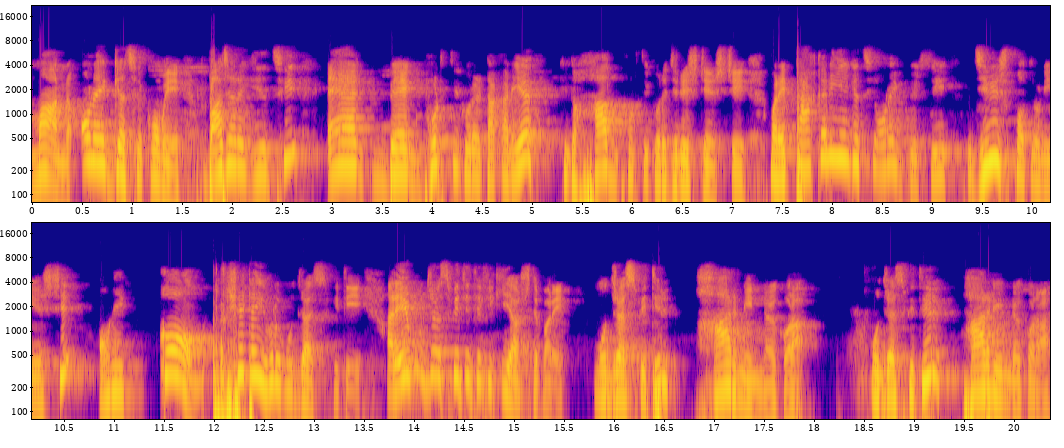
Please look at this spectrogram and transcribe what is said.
মান অনেক গেছে কমে। বাজারে গিয়েছি, এক ব্যাগ ভর্তি করে টাকা নিয়ে, কিন্তু হাত ভর্তি করে জিনিস নিয়ে এসছি। মানে টাকা নিয়ে গেছি অনেক বেশি, জিনিসপত্র নিয়ে এসছি অনেক কম। সেটাই হলো মুদ্রাস্ফীতি। আর এই মুদ্রাস্ফীতি থেকে কি আসতে পারে? মুদ্রাস্ফীতির হার নির্ণয় করা। মুদ্রাস্ফীতির হার নির্ণয় করা।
